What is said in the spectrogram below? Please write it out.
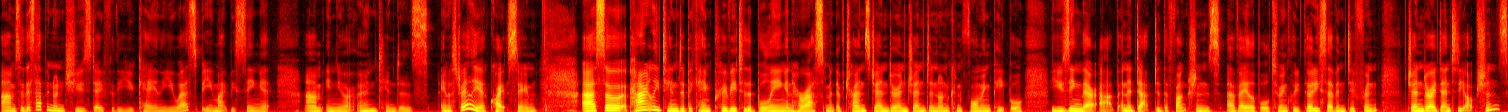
Um, so this happened on Tuesday for the UK and the US, but you might be seeing it um, in your own Tinders in Australia quite soon. Uh, so apparently, Tinder became privy to the bullying and harassment of transgender and gender non-conforming people using their app and adapted the functions available to include 37 different gender identity options,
